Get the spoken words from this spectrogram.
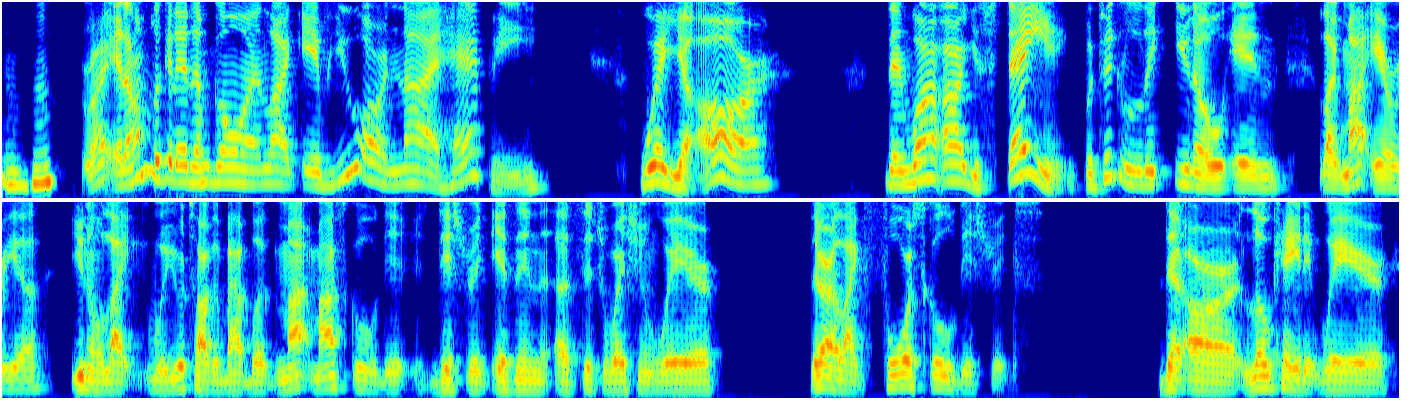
Mm-hmm. Right. And I'm looking at them going, like, if you are not happy where you are, then why are you staying? Particularly, you know, in like my area, you know, like what you're talking about, but my, my school di- district is in a situation where there are like four school districts that are located where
